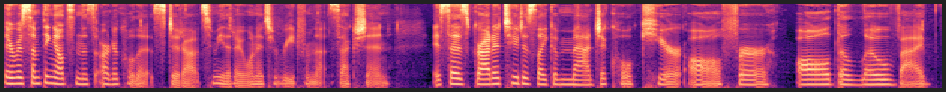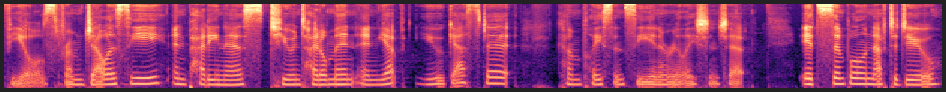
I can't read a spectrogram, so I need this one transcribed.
There was something else in this article that stood out to me that I wanted to read from that section. It says gratitude is like a magical cure all for all the low vibe feels from jealousy and pettiness to entitlement and yep, you guessed it, complacency in a relationship. It's simple enough to do,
